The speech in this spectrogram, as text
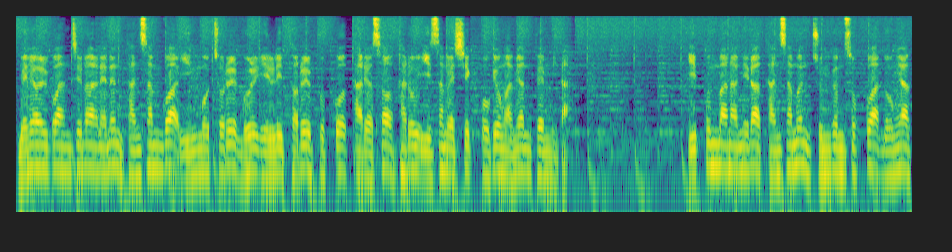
뇌혈관 질환에는 단삼과 익모초를 물 1리터를 붓고 달여서 하루 2, 3회씩 복용하면 됩니다. 이뿐만 아니라 단삼은 중금속과 농약,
